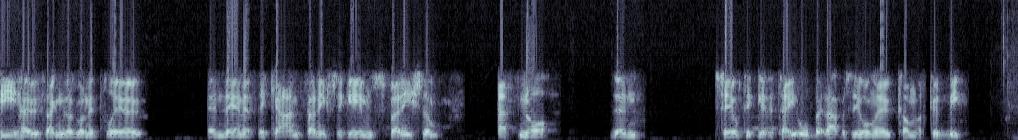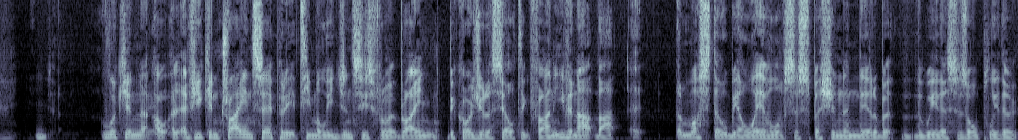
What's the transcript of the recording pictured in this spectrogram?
see how things are going to play out and then if they can finish the games, finish them. If not, then Celtic get the title. But that was the only outcome there could be. Looking, uh, if you can try and separate team allegiances from it, Brian, because you're a Celtic fan, even at that, uh, there must still be a level of suspicion in there about the way this is all played out.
